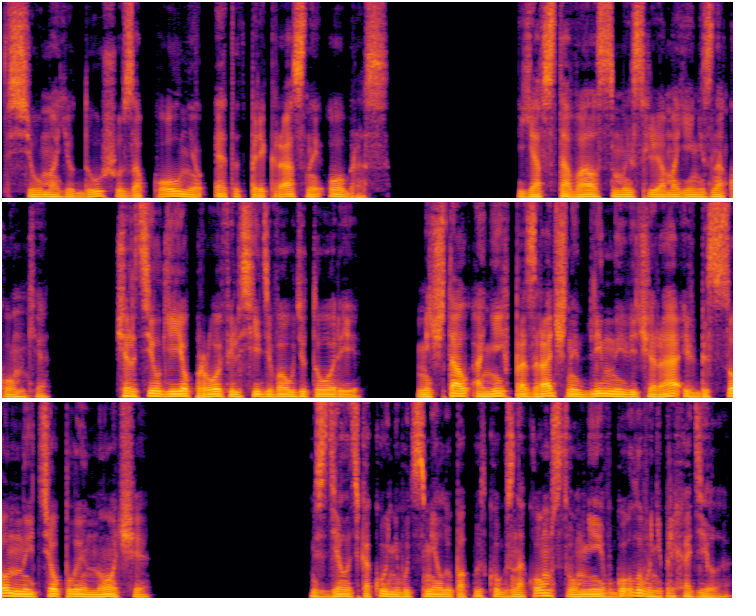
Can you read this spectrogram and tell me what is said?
Всю мою душу заполнил этот прекрасный образ. Я вставал с мыслью о моей незнакомке, чертил ее профиль, сидя в аудитории, мечтал о ней в прозрачные длинные вечера и в бессонные теплые ночи, Сделать какую-нибудь смелую попытку к знакомству мне и в голову не приходило.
